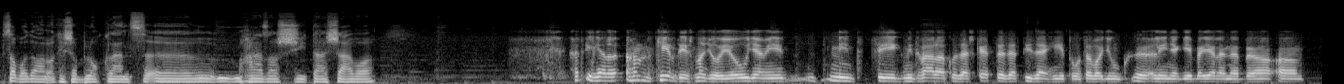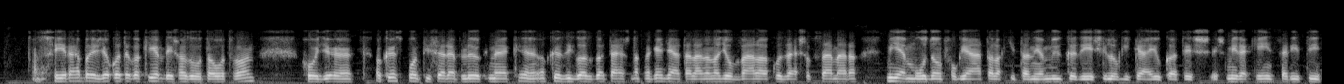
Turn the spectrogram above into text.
szabadalmak és a blokklánc házasításával? Hát igen, a kérdés nagyon jó, ugye mi mint cég, mint vállalkozás 2017 óta vagyunk lényegében jelen ebbe a, a szférába, és gyakorlatilag a kérdés azóta ott van, hogy a központi szereplőknek, a közigazgatásnak, meg egyáltalán a nagyobb vállalkozások számára milyen módon fogja átalakítani a működési logikájukat, és, és mire kényszeríti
